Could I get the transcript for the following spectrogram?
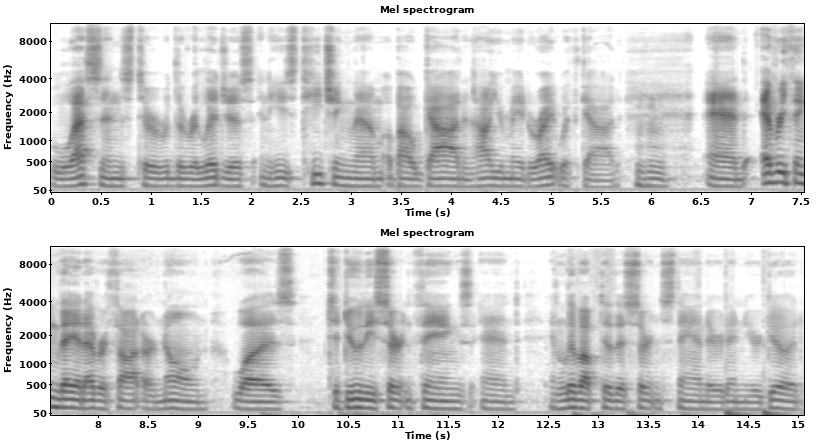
lessons to the religious, and he's teaching them about God and how you're made right with God. And everything they had ever thought or known was to do these certain things and and live up to this certain standard, and you're good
